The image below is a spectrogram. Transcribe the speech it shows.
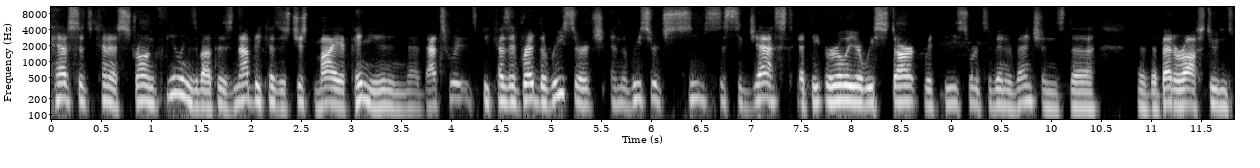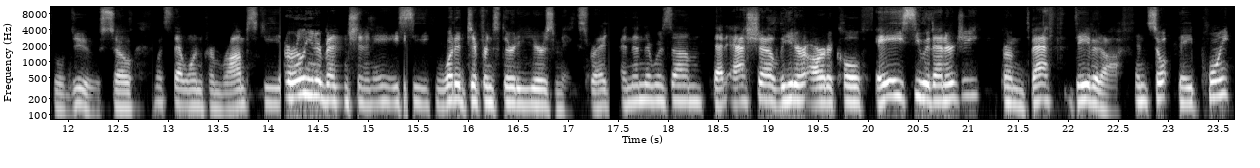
have such kind of strong feelings about this is not because it's just my opinion, and that's what it's because I've read the research, and the research seems to suggest that the earlier we start with these sorts of interventions, the the better off students will do. So, what's that one from Romski? Early intervention in AAC, what a difference 30 years makes, right? And then there was um, that ASHA leader article, AAC with Energy, from Beth Davidoff. And so they point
